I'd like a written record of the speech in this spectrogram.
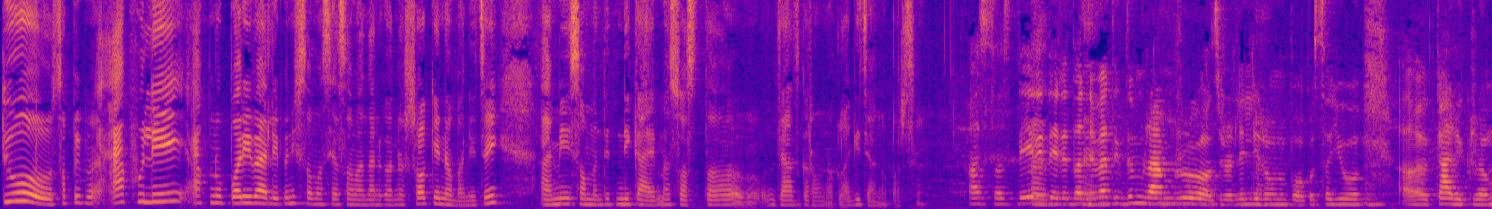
त्यो सबै आफूले आफ्नो परिवारले पनि समस्या समाधान गर्न सकेन भने चाहिँ हामी सम्बन्धित निकायमा स्वास्थ्य जाँच गराउनको लागि जानुपर्छ। हस् हस् धेरै धेरै धन्यवाद। एकदम राम्रो हजुरहरूले लिएर आउनु भएको छ यो कार्यक्रम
